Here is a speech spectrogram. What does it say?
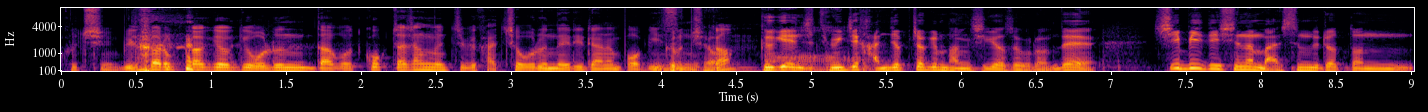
그렇지. 밀가루 가격이 오른다고 꼭 짜장면집이 같이 오르내리라는 법이 있습니까? 그렇죠. 그게 이제 굉장히 간접적인 방식이어서 그런데 CBDC는 말씀드렸던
